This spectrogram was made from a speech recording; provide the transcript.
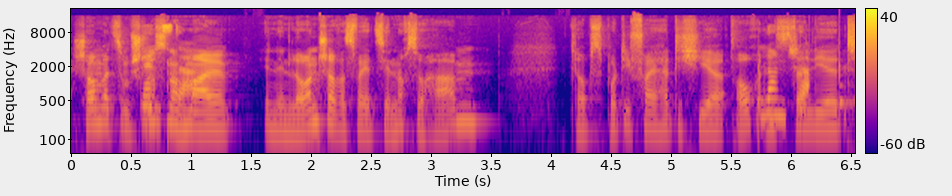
Schauen wir zum Schluss nochmal in den Launcher, was wir jetzt hier noch so haben. Ich glaube, Spotify hatte ich hier auch Launcher. installiert.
